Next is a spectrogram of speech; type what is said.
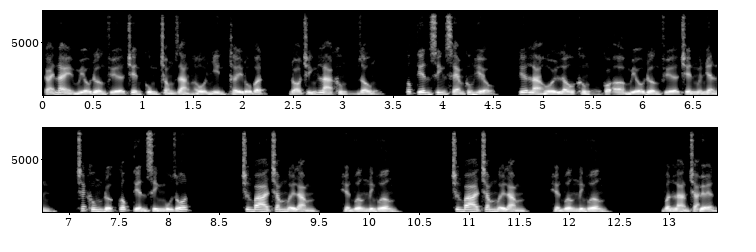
cái này miếu đường phía trên cùng trong giang hồ nhìn thấy đồ vật, đó chính là không giống, cốc tiên sinh xem không hiểu, kia là hồi lâu không có ở miếu đường phía trên nguyên nhân c h ắ c không được cốc tiên sinh ngu dốt. Chương ba trăm mười lăm, hiền vương ninh vương. Chương ba trăm mười lăm, hiền vương ninh vương. Vân lan trả huyện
